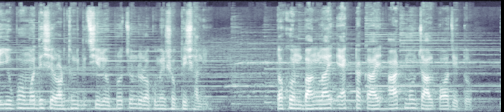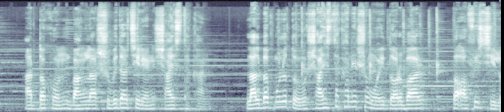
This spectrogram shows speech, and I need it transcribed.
এই উপমহাদেশের অর্থনীতি ছিল প্রচণ্ড রকমের শক্তিশালী। তখন বাংলায় এক টাকায় আট মণ চাল পাওয়া যেত। আর তখন বাংলার সুবেদার ছিলেন শায়েস্তা খান। লালবাগ মূলত শায়েস্তা খানের সময় দরবার বা অফিস ছিল,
